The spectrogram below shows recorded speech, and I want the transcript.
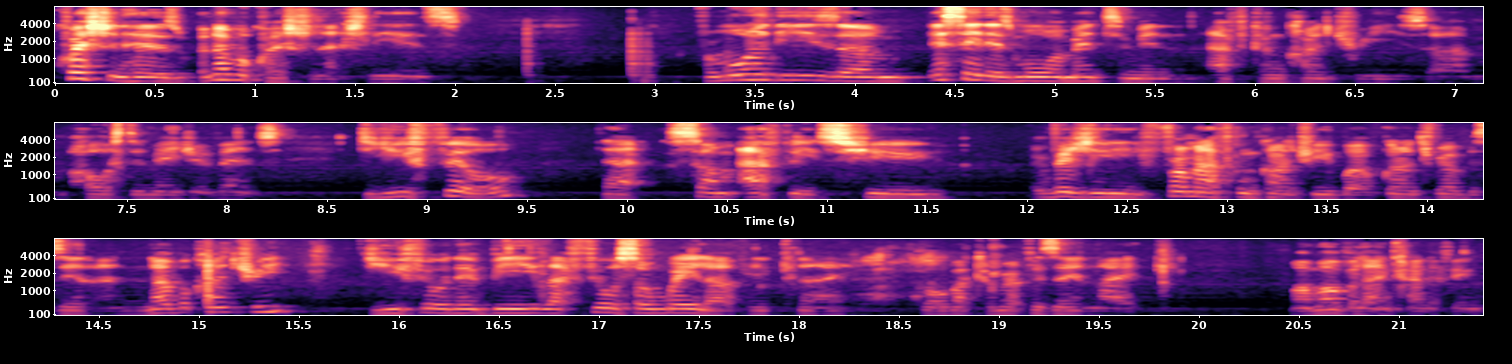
question here is another question. Actually, is from all of these. Um, let's say there's more momentum in African countries um, hosting major events. Do you feel that some athletes who originally from an African country but have gone to represent another country, do you feel they'd be like feel some way like, okay, can I go back and represent like my motherland kind of thing?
